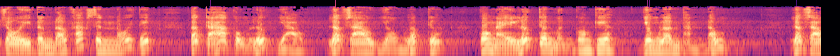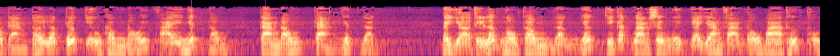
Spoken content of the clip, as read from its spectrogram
rồi từng đợt phát sinh nối tiếp, tất cả cùng lướt vào, lớp sau dồn lớp trước. Con này lướt trên mình con kia, dùng lên thành đống. Lớp sau tràn tới lớp trước chịu không nổi, phải nhích động, càng động càng nhích gần. Bây giờ thì lớp ngô công gần nhất chỉ cách quan Sơn Nguyệt và Giang Phạm độ ba thước thôi.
